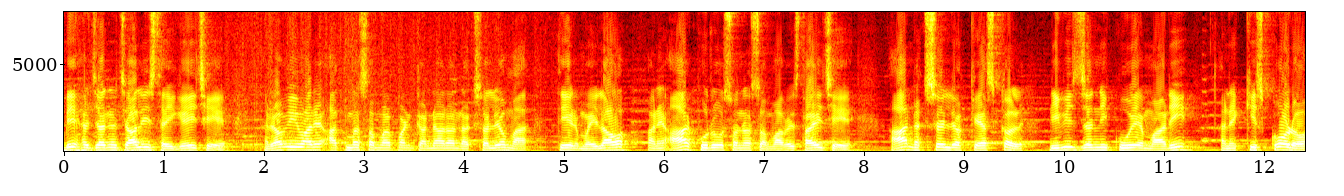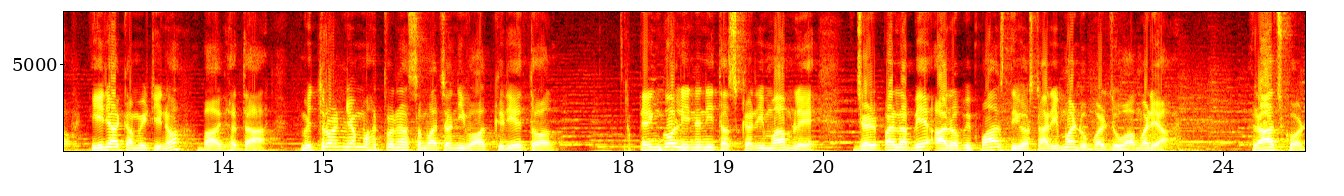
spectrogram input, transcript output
બે હજારને ચાલીસ થઈ ગઈ છે. રવિવારે આત્મસમર્પણ કરનારા નક્સલીઓમાં તેર મહિલાઓ અને આઠ પુરુષોનો સમાવેશ થાય છે. આ નક્સલીઓ કેસ્કલ ડિવિઝનની કુએ મારી અને કિસ્કોડો હીરા કમિટીનો ભાગ હતા. મિત્રો, અન્ય મહત્વના સમાચારની વાત કરીએ તો પેંગોલિનની તસ્કરી મામલે ઝડપાયેલા બે આરોપી પાંચ દિવસના રિમાન્ડ ઉપર જોવા મળ્યા. રાજકોટ,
